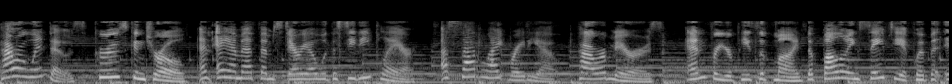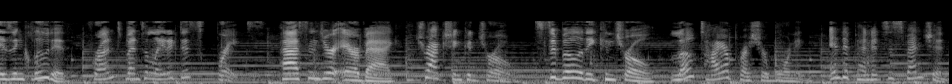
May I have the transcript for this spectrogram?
power windows, cruise control, an AM FM stereo with a CD player, a satellite radio, power mirrors. And for your peace of mind, the following safety equipment is included. Front ventilated disc brakes, passenger airbag, traction control, stability control, low tire pressure warning, independent suspension.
